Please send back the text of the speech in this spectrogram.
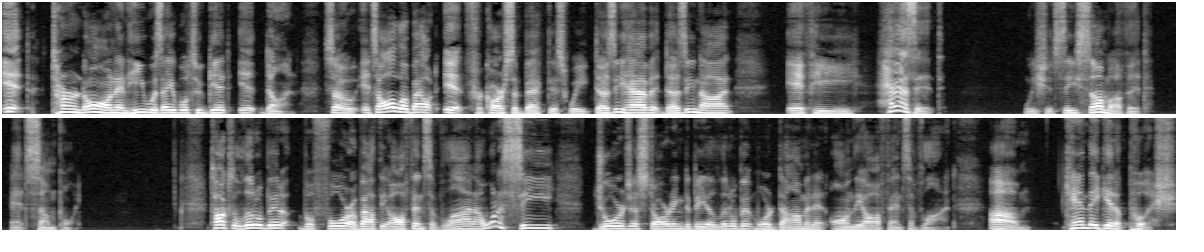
it turned on and he was able to get it done. So it's all about it for Carson Beck this week. Does he have it? Does he not? If he has it, we should see some of it at some point. Talked a little bit before about the offensive line. I want to see Georgia starting to be a little bit more dominant on the offensive line. Um, can they get a push?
